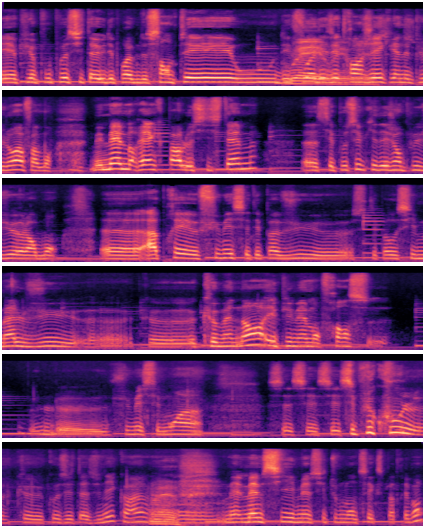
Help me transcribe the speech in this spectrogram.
Et puis, à propos, si tu as eu des problèmes de santé ou des Oui, fois des oui, étrangers oui, qui viennent de plus loin, enfin bon. Mais même rien que par le système, euh, c'est possible qu'il y ait des gens plus vieux. Alors bon, euh, après, euh, fumer, c'était pas vu, euh, c'était pas aussi mal vu euh, que, que maintenant. Et puis, même en France, le fumer, c'est moins. c'est- plus cool qu'aux États-Unis quand même, Ouais. Même, si, même si tout le monde sait que c'est pas très bon.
